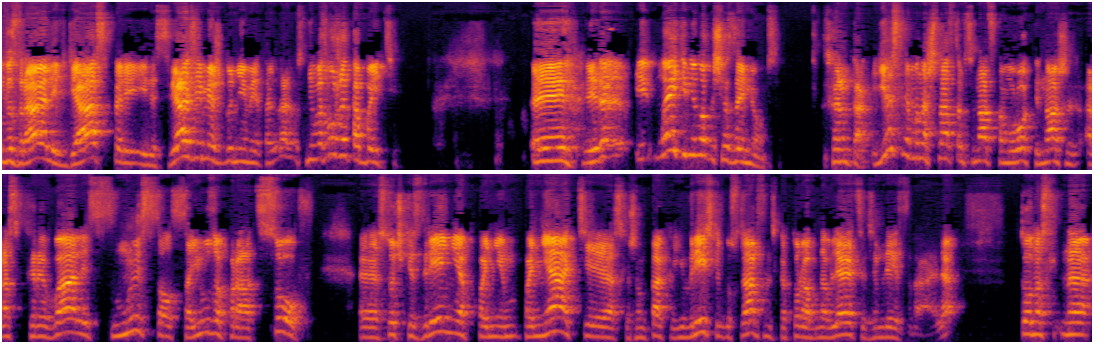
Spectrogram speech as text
в Израиле, и в диаспоре, или связи между ними и так далее. То есть невозможно это обойти. И мы этим немного сейчас займемся скажем так, если мы на 16-17 уроке наших раскрывали смысл союза праотцов э, с точки зрения понятия, скажем так, еврейской государственности, которая обновляется в земле Израиля, то на, на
